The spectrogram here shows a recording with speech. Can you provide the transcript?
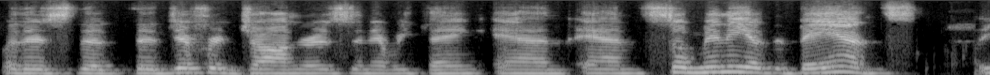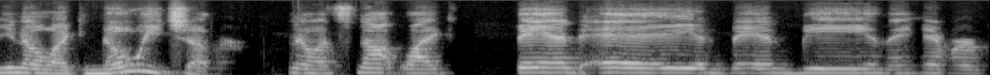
Whether it's the the different genres and everything, and and so many of the bands, you know, like know each other. You know, it's not like band A and band B, and they never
